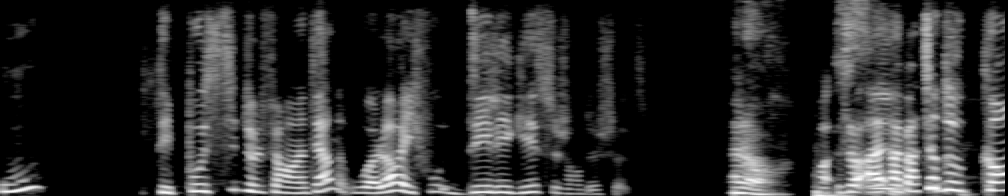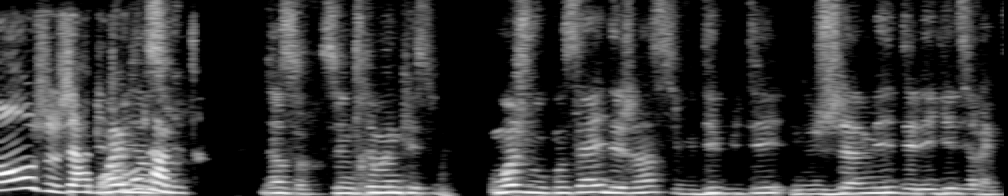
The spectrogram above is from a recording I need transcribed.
ou c'est possible de le faire en interne ou alors il faut déléguer ce genre de choses Alors, à, partir de quand je gère bien, bien sûr, c'est une très bonne question. Moi, je vous conseille déjà, si vous débutez, ne jamais déléguer direct.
